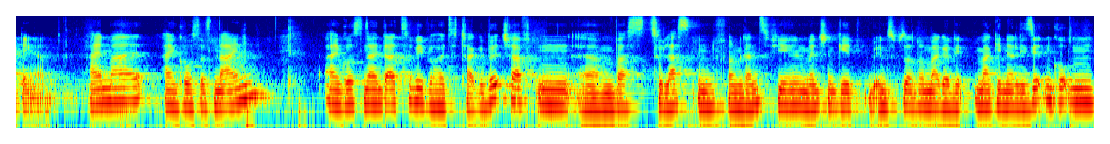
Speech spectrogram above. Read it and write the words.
Dinge. Einmal ein großes Nein. Ein großes Nein dazu, wie wir heutzutage wirtschaften, ähm, was zu Lasten von ganz vielen Menschen geht, insbesondere marginalisierten Gruppen,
